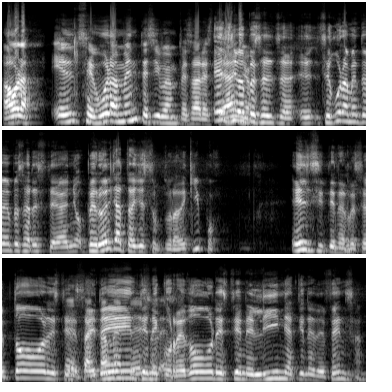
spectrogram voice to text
Ahora, él seguramente sí va a empezar este Él sí año. va a empezar, eh, seguramente va a empezar este año, pero él ya trae estructura de equipo. Él sí tiene receptores, tiene tight eso tiene es. corredores, tiene línea, tiene defensa.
